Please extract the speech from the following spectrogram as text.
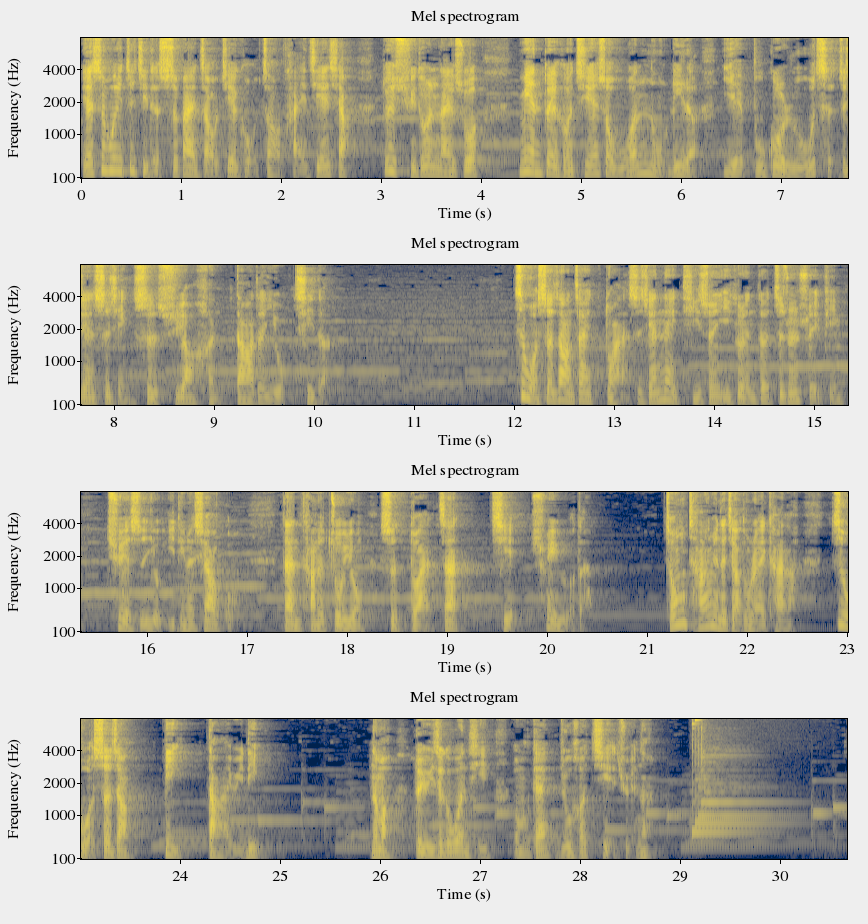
也是为自己的失败找借口、找台阶下。对许多人来说，面对和接受我努力了也不过如此这件事情是需要很大的勇气的。自我设障在短时间内提升一个人的自尊水平，确实有一定的效果，但它的作用是短暂且脆弱的。从长远的角度来看啊，自我设障弊大于利。那么，对于这个问题，我们该如何解决呢？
